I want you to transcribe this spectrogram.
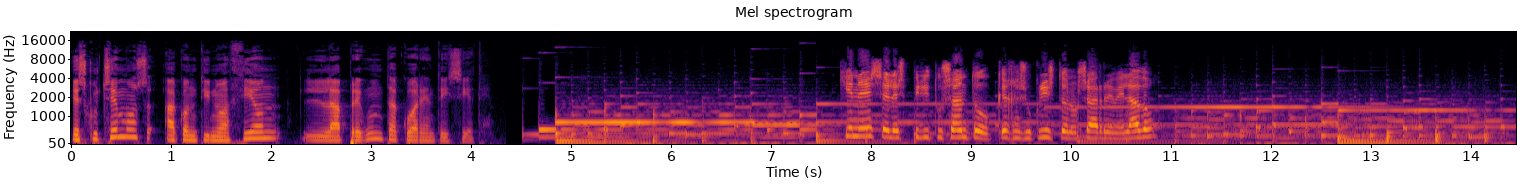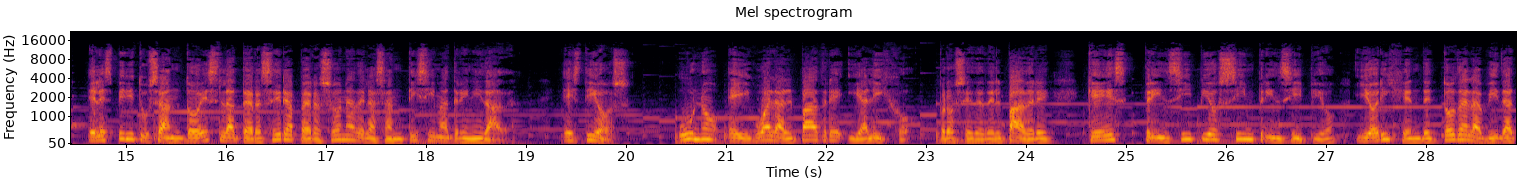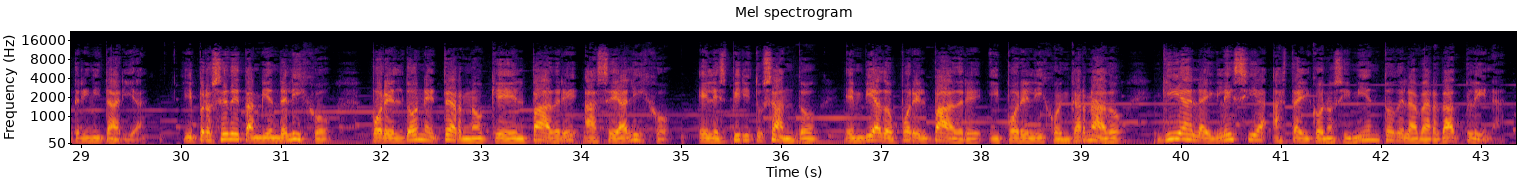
Escuchemos a continuación la pregunta 47. ¿Quién es el Espíritu Santo que Jesucristo nos ha revelado? El Espíritu Santo es la tercera persona de la Santísima Trinidad. Es Dios, uno e igual al Padre y al Hijo. Procede del Padre, que es principio sin principio y origen de toda la vida trinitaria. Y procede también del Hijo, por el don eterno que el Padre hace al Hijo. El Espíritu Santo, enviado por el Padre y por el Hijo encarnado, guía a la Iglesia hasta el conocimiento de la verdad plena.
